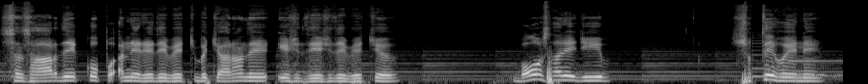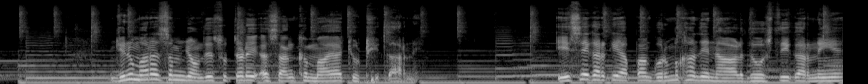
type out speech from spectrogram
ਸੰਸਾਰ ਦੇ ਘੁੱਪ ਹਨੇਰੇ ਦੇ ਵਿੱਚ, ਵਿਚਾਰਾਂ ਦੇ, ਇਸ ਦੇਸ਼ ਦੇ ਵਿੱਚ ਬਹੁਤ ਸਾਰੇ ਜੀਵ ਸੁੱਤੇ ਹੋਏ ਨੇ, ਜਿਹਨੂੰ ਮਹਾਰਾਜ ਸਮਝਾਉਂਦੇ ਸੁੱਤੜੇ ਅਸੰਖ ਮਾਇਆ ਝੂਠੀ ਕਰਨੇ ਇਸੇ ਕਰਕੇ ਆਪਾਂ ਗੁਰਮੁਖਾਂ ਦੇ ਨਾਲ ਦੋਸਤੀ ਕਰਨੀ ਹੈ।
